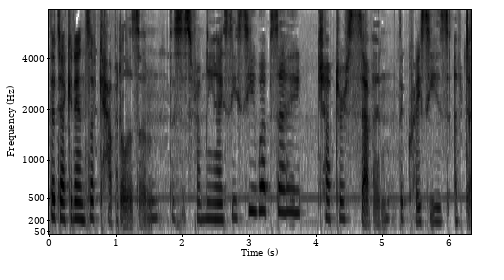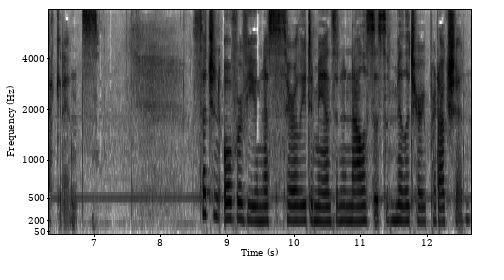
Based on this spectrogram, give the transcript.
The Decadence of Capitalism. This is from the ICC website, Chapter 7 The Crises of Decadence. Such an overview necessarily demands an analysis of military production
